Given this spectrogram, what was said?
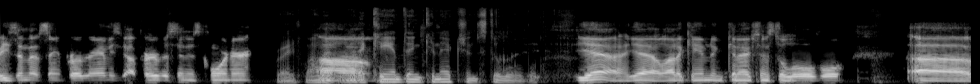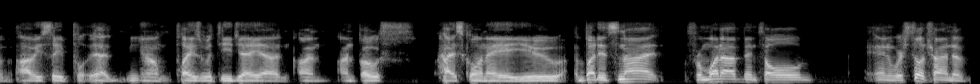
He's in that same program. He's got Pervis in his corner. Right, a lot, of, um, lot of um, Camden connections to Louisville. Yeah, yeah, a lot of Camden connections to Louisville. Uh, obviously, you know, plays with DJ uh, on on both high school and AAU, but it's not. From what I've been told, and we're still trying to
